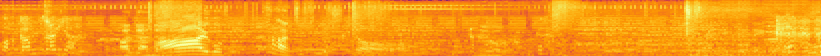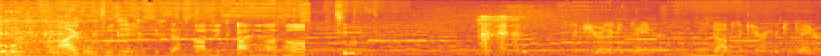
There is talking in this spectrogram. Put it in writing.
와 깜짝이야 안돼 안돼. 아 이거 칼안 쳤으면 진짜. 오 아이고 5초지 Successful. 아 랭크가 아니라서. Secure the container. Stop securing the container.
